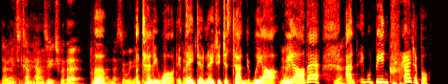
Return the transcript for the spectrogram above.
donated 10 pounds each, we're there. Well, and that's all we need. I tell you what, if they donated just ten, we are we are there, Yeah. and it would be incredible.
